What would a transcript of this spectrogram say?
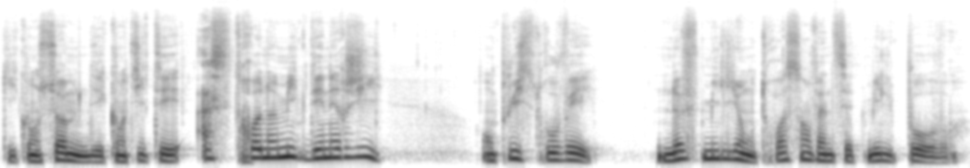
qui consomme des quantités astronomiques d'énergie, on puisse trouver 9 327 000 pauvres.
